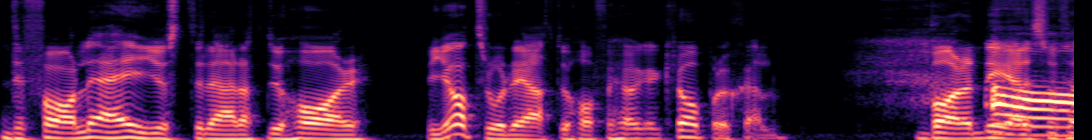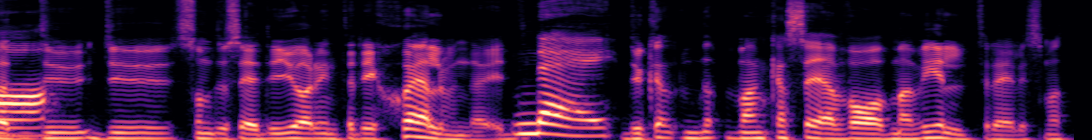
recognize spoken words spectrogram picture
Det farliga är just det där att du har. Jag tror det är att du har för höga krav på dig själv. Bara det, alltså för du, du, som du säger, du gör inte dig själv nöjd. Nej. Du kan, man kan säga vad man vill till dig, liksom att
